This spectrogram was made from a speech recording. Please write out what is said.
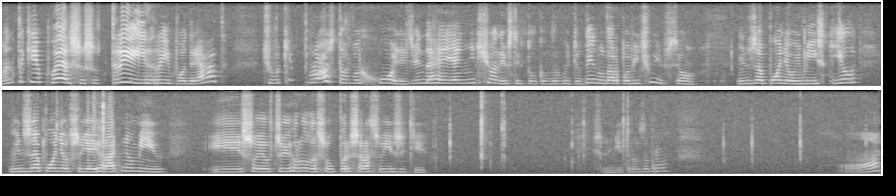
У мене таке перше, що три ігри подряд. Чуваки просто виходять. Він дає, я нічого не встиг толком зробити. Один удар по м'ячу і все. Він вже поняв мій скіл. Він вже поняв, що я грати не вмію. І що я в цю ігру зайшов перший раз в своїй житті. Нітро забрав? О.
